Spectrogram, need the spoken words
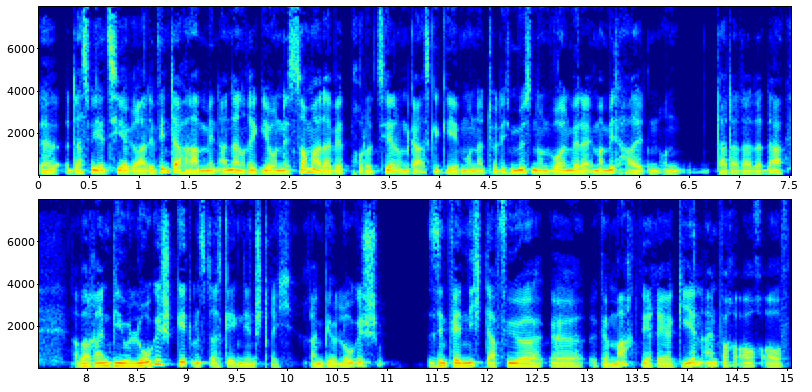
äh, dass wir jetzt hier gerade Winter haben. In anderen Regionen ist Sommer, da wird produziert und Gas gegeben und natürlich müssen und wollen wir da immer mithalten und da, da, da, da, da. Aber rein biologisch geht uns das gegen den Strich. Rein biologisch sind wir nicht dafür äh, gemacht. Wir reagieren einfach auch auf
